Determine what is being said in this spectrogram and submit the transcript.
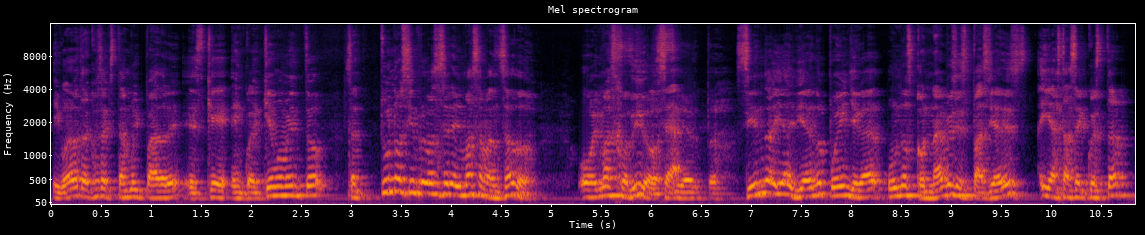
Igual otra cosa que está muy padre es que en cualquier momento, o sea, tú no siempre vas a ser el más avanzado o el más jodido. O sea, Cierto. siendo ahí aldeano pueden llegar unos con naves espaciales y hasta secuestrar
